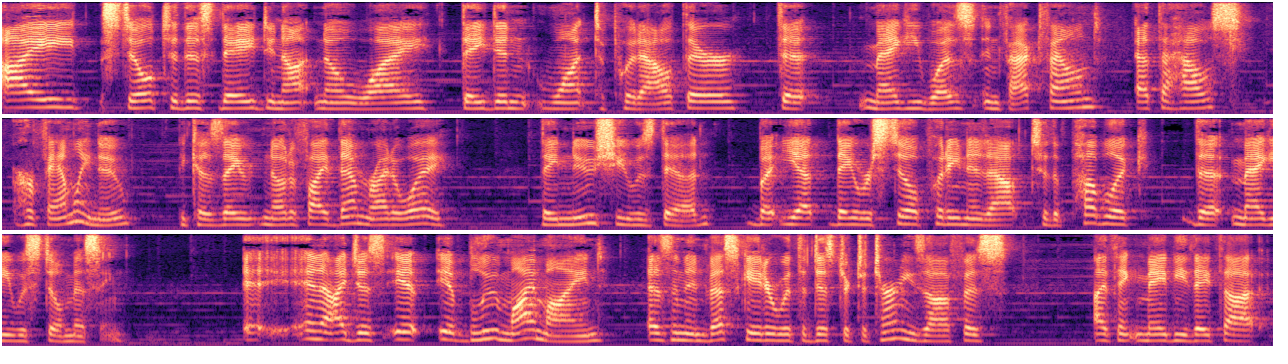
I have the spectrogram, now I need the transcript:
I still to this day do not know why they didn't want to put out there that Maggie was in fact found at the house. Her family knew because they notified them right away. They knew she was dead but yet they were still putting it out to the public that Maggie was still missing. And I just, it, it blew my mind as an investigator with the district attorney's office. I think maybe they thought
